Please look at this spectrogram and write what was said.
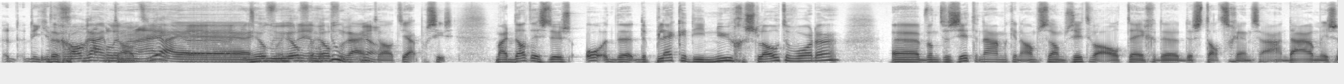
dat je er gewoon ruimte had. Ja, ja, ja, ja, eh, heel, veel, heel, veel, heel veel ruimte Ja. had. Ja, precies. Maar dat is dus de, de plekken die nu gesloten worden. Uh, want we zitten namelijk in Amsterdam, zitten we al tegen de, de stadsgrenzen aan. Daarom is,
